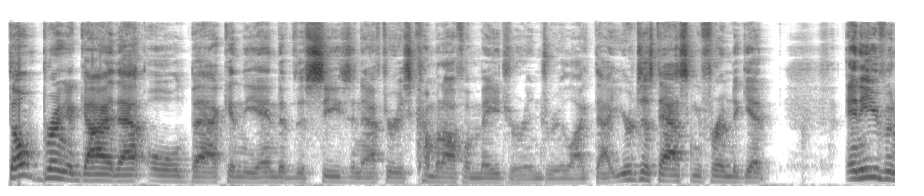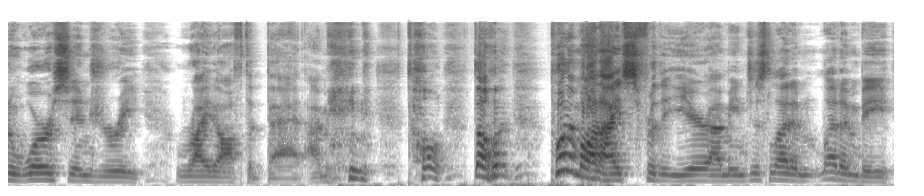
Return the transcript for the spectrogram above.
don't bring a guy that old back in the end of the season after he's coming off a major injury like that. You're just asking for him to get an even worse injury right off the bat. I mean, don't don't put him on ice for the year. I mean, just let him let him be.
